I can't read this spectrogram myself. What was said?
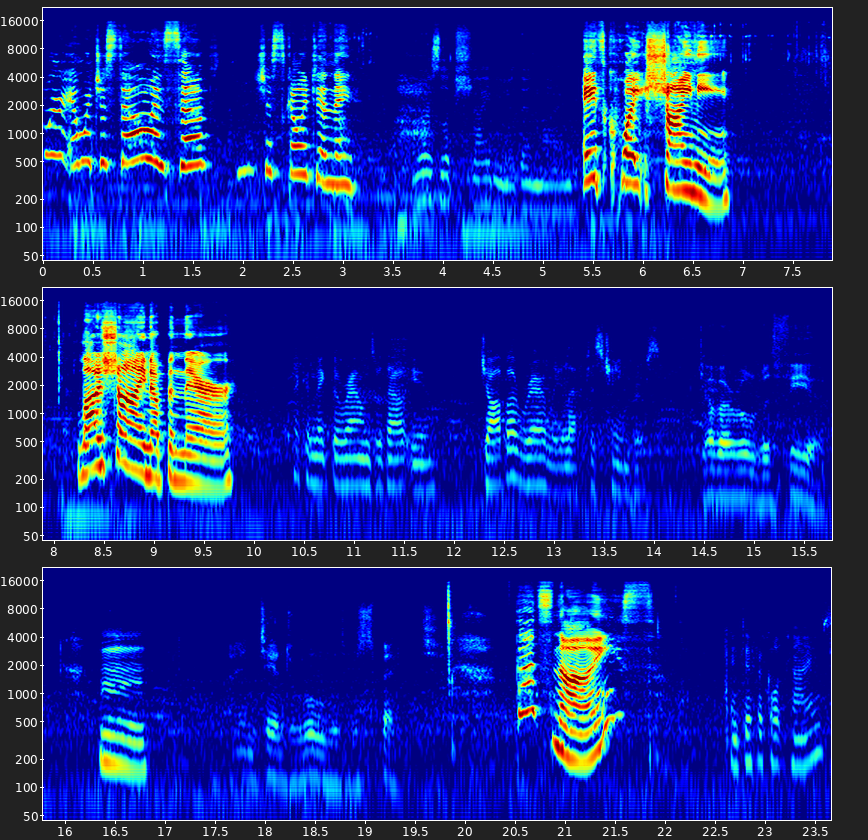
We're and we're just always uh, just going to and they. Yours looks shinier than mine. It's quite shiny. A lot of shine up in there. I can make the rounds without you. Jabba rarely left his chambers. Jabba ruled with fear. Hmm. I intend to rule with respect. That's nice. In difficult times,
